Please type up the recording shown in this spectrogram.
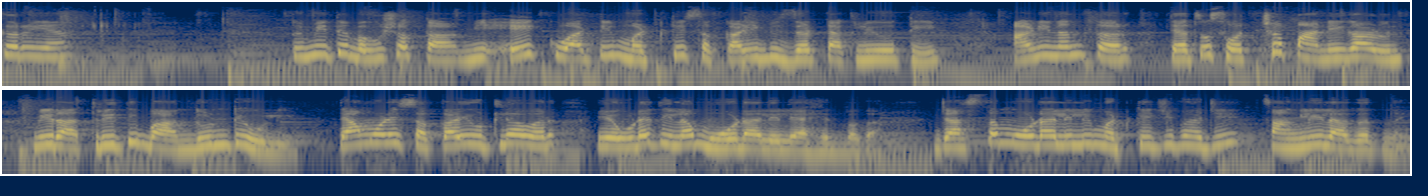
करूया. तुम्ही इथे बघू शकता मी एक वाटी मटकी सकाळी भिजत टाकली होती आणि नंतर त्याचं स्वच्छ पाणी गाळून मी रात्री ती बांधून ठेवली. त्यामुळे सकाळी उठल्यावर एवढे तिला मोड आलेले आहेत बघा. जास्त मोड आलेली मटकीची भाजी चांगली लागत नाही.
